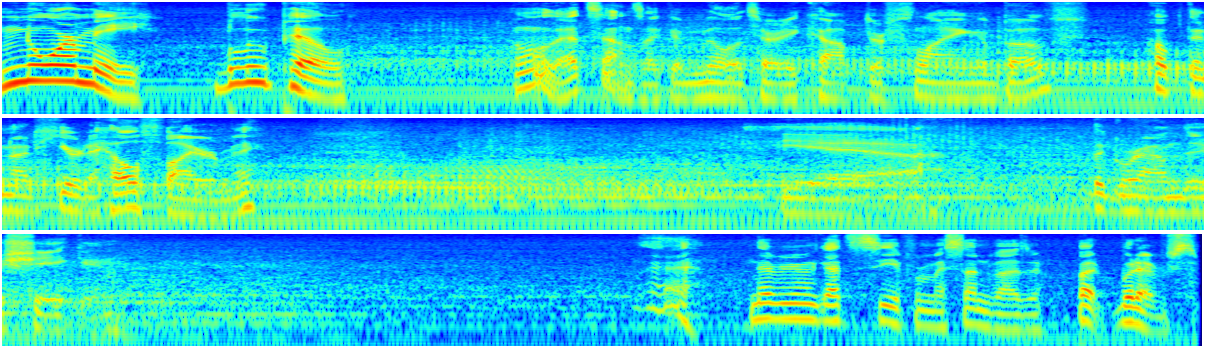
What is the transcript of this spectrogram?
Normie, blue pill. Oh, that sounds like a military copter flying above. Hope they're not here to hellfire me. Yeah, the ground is shaking. Never even got to see it from my sun visor, but whatever's.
